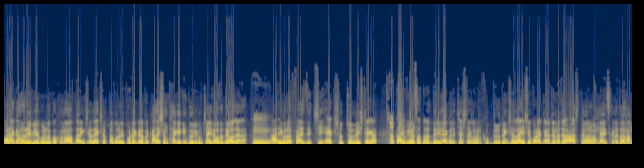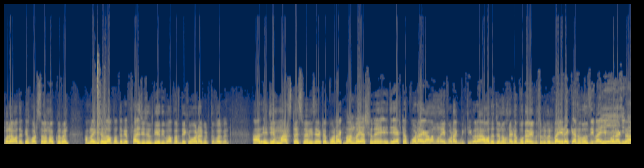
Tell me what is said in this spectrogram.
প্রোডাক্ট আমরা রিভিউ করলে কখনো আপনার ইনশাল্লাহ এক সপ্তাহ পরে ওই প্রোডাক্টের আপনার কালেকশন থাকে কিন্তু ওইরকম চাহিদা আমাদের দেওয়া যায় না। আর এগুলোর প্রাইস দিচ্ছি একশো চল্লিশ টাকা। আচ্ছা। তাই বিয়ার্স আপনারা দেরি না করে চেষ্টা করুন খুব দ্রুত ইনশাল্লাহ এসে প্রোডাক্ট নেওয়ার জন্য। যারা আসতে পারবেন না স্ক্রিনে দেওয়া নাম্বারে আমাদেরকে হোয়াটসঅ্যাপে নক করবেন। আমরা ইনশাল্লাহ আপনাদেরকে প্রাইস ডিটেল দিয়ে দিব আপনারা দেখে অর্ডার করতে পারবেন। আর এই যে মাস্টার ফেব্রিক্সের একটা প্রোডাক্ট মান ভাই আসলে এই যে একটা প্রোডাক্ট আমার মনে হয় এই প্রোডাক্ট বিক্রি করা আমাদের জন্য একটা বোকামি বলবেন। ভাই এটা কেন বলছি? ভাই এই প্রোডাক্টটা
